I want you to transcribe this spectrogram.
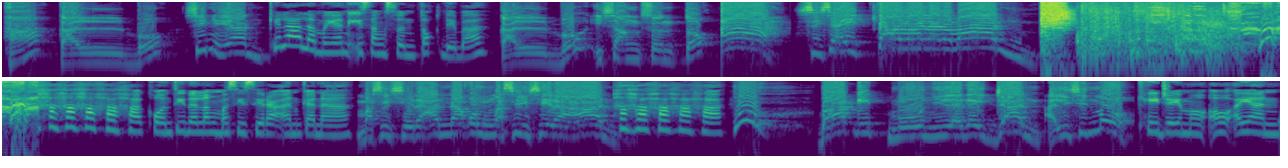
ha? Kalbo? Sino yan? Kilala mo yan isang suntok, di ba? Kalbo? Isang suntok? Ah! Si Saitama na naman! Hahaha, konti na lang masisiraan ka na. Masisiraan na akong masisiraan! Hahaha. Bakit mo nilagay dyan? Alisin mo! KJ mo. Oh, ayan.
